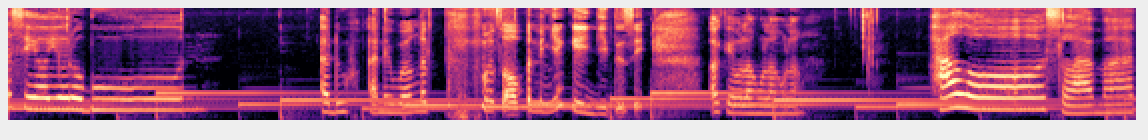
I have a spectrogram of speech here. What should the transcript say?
Annyeonghaseyo yorobun Aduh aneh banget. Masa openingnya kayak gitu sih? Oke ulang ulang ulang. Halo selamat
